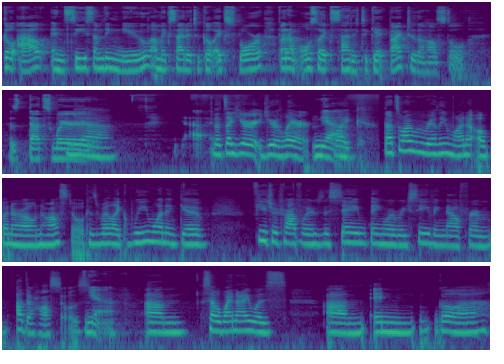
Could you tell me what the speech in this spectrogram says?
go out and see something new. I'm excited to go explore, but I'm also excited to get back to the hostel because that's where Yeah. yeah. That's like your your lair. Yeah. Like that's why we really want to open our own hostel because we're like we want to give future travelers the same thing we're receiving now from other hostels. yeah. Um so when I was um in Goa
